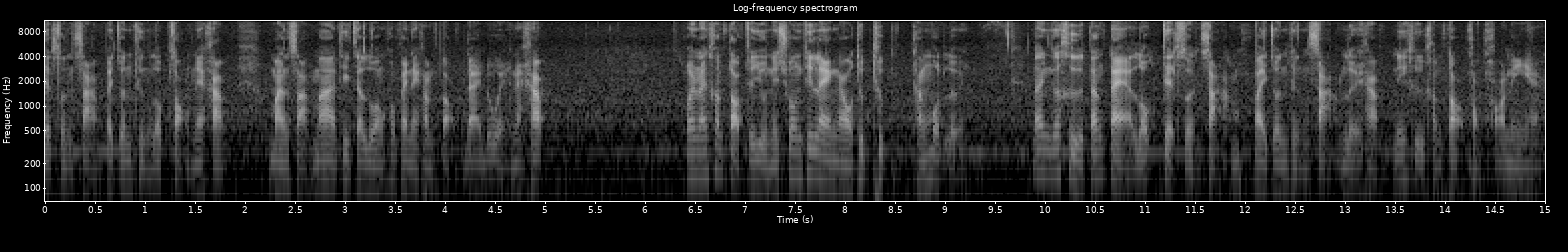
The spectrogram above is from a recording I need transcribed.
7ส่วน3ไปจนถึงลบ2เนี่ยครับมันสามารถที่จะรวมเข้าไปในคำตอบได้ด้วยนะครับ เพราะฉะนั้นคำตอบจะอยู่ในช่วงที่แรงเงาทึบๆทั้งหมดเลย นั่นก็คือตั้งแต่ลบ7ส่วน3ไปจนถึง 3 เลยครับ นี่คือคำตอบของข้อนี้ฮะ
